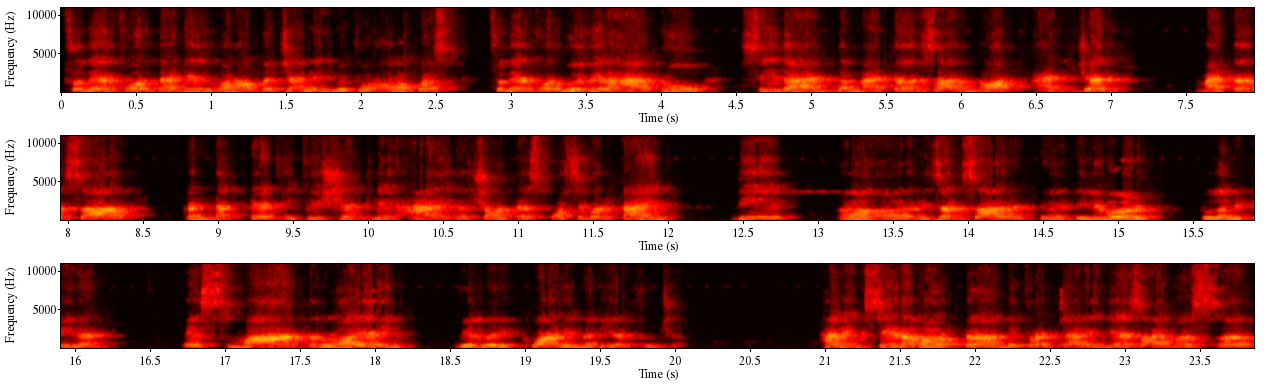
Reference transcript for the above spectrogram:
So therefore, that is one of the challenge before all of us. So therefore, we will have to see that the matters are not adjourned, matters are conducted efficiently and in the shortest possible time, the uh, uh, results are uh, delivered to the litigant. A smart lawyering will be required in the near future. Having said about uh, different challenges, I must uh,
